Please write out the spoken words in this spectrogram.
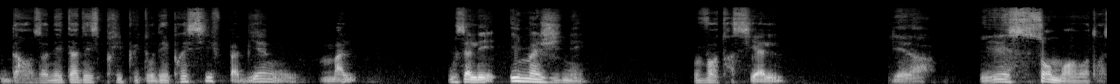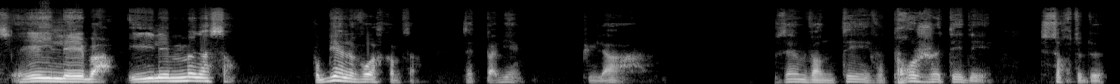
dans un état d'esprit plutôt dépressif, pas bien ou mal, vous allez imaginer votre ciel, il est là. Il est sombre, votre ciel. Et il est bas. Il est menaçant. Faut bien le voir comme ça. Vous n'êtes pas bien. Puis là, vous inventez, vous projetez des sortes de,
